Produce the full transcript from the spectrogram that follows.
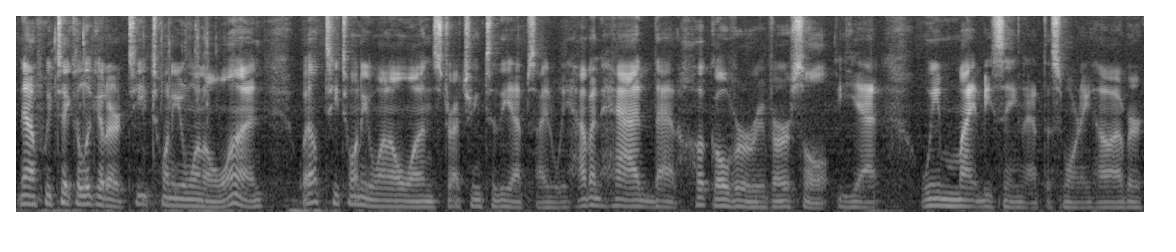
Now, if we take a look at our T2101, well, T2101 stretching to the upside. We haven't had that hook over reversal yet. We might be seeing that this morning, however,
